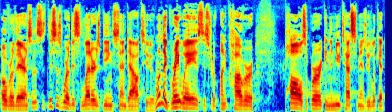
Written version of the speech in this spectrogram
over there. And so this is, this is where this letter is being sent out to. One of the great ways to sort of uncover Paul's work in the New Testament as we look at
